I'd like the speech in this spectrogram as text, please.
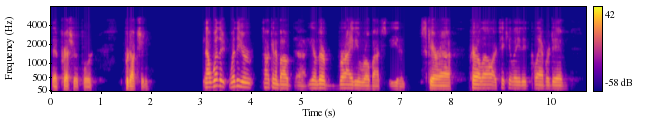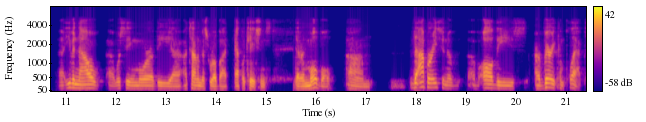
that pressure for production. Now, whether whether you're talking about, uh, you know, there are a variety of robots, you know, SCARA, parallel, articulated, collaborative, even now, uh, we're seeing more of the uh, autonomous robot applications that are mobile. Um, the operation of, of all these are very complex.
